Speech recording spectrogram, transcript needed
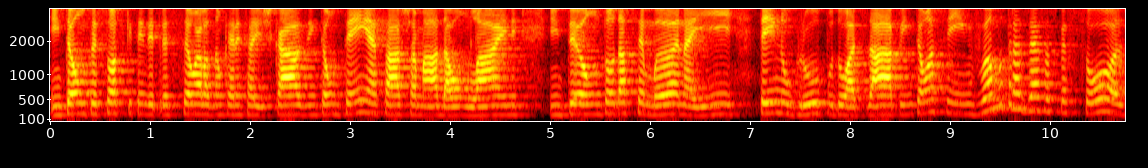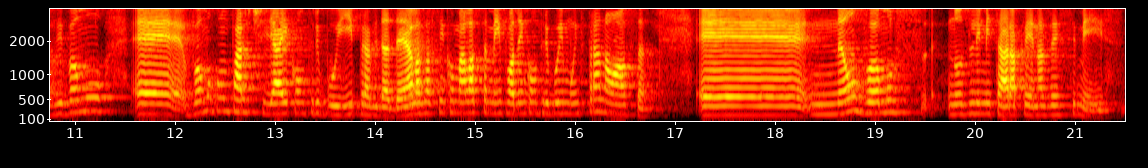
Então, pessoas que têm depressão, elas não querem sair de casa, então tem essa chamada online. Então, toda semana aí tem no grupo do WhatsApp. Então, assim, vamos trazer essas pessoas e vamos, é, vamos compartilhar e contribuir para a vida delas, assim como elas também podem contribuir muito para a nossa. É, não vamos nos limitar apenas a esse mês.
